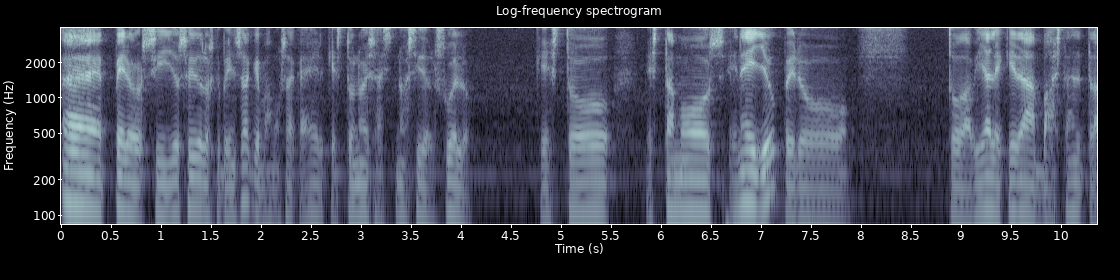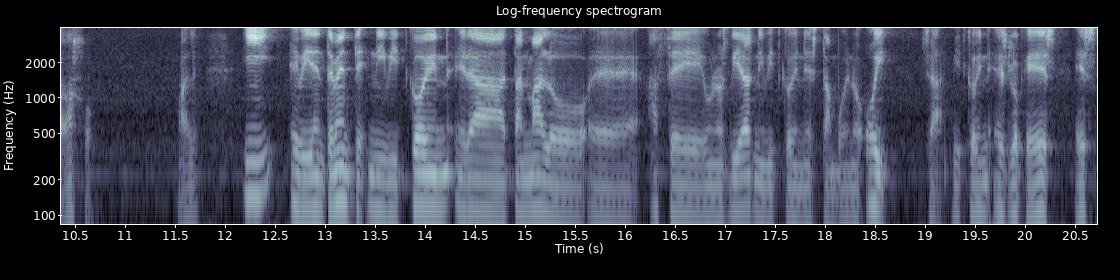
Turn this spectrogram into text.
Eh, pero sí, yo soy de los que piensa que vamos a caer, que esto no, es, no ha sido el suelo que esto estamos en ello, pero todavía le queda bastante trabajo, ¿vale? Y, evidentemente, ni Bitcoin era tan malo eh, hace unos días, ni Bitcoin es tan bueno hoy. O sea, Bitcoin es lo que es, es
